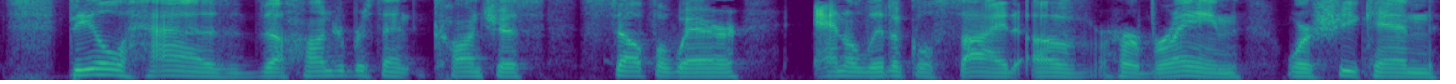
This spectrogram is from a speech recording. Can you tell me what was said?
still has the 100% conscious self-aware analytical side of her brain where she can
